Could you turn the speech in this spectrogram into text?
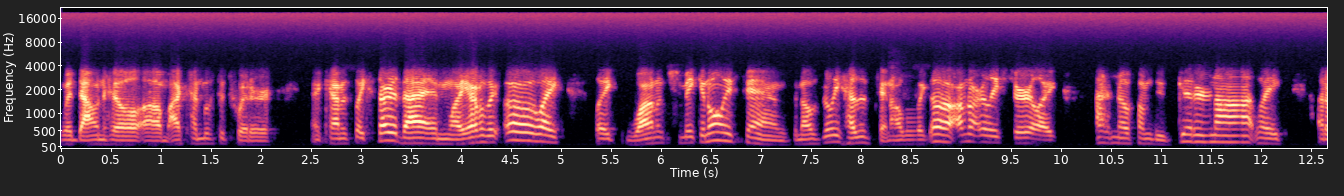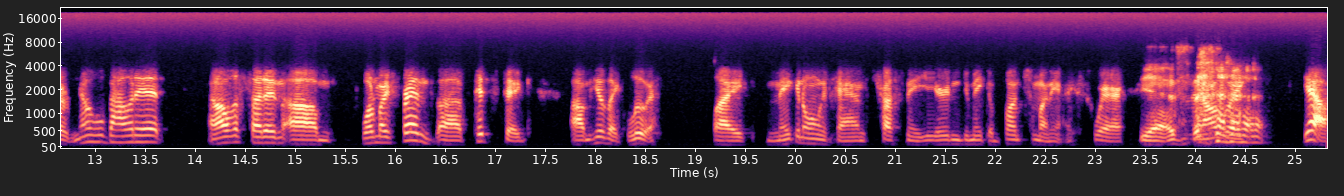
went downhill, um, I kind of moved to Twitter and kind of like started that, and like I was like, oh, like like why don't you make an OnlyFans? And I was really hesitant. I was like, oh, I'm not really sure. Like I don't know if I'm do good or not. Like I don't know about it. And all of a sudden, um, one of my friends, uh, Pitspig, um, he was like, Lewis, like make an OnlyFans. Trust me, you're going to make a bunch of money. I swear. Yes. And I was like, yeah.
